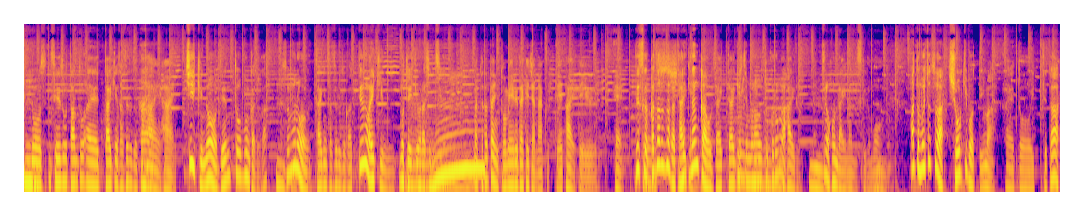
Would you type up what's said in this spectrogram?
うんの製造担当、えー体験させるとか、はいはい。地域の伝統文化とか、うん。そういうものを体験させるとかっていうのが駅務の提供らしいんですよ。うん。まあ、ただ単に止めるだけじゃなくてってはい。いう、ええ。ですから必ずなんか何かを体体験してもらうところが入るってうん。いうのが本来なんですけども、うん。あともう一つは小規模って今、えー、と言ってた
